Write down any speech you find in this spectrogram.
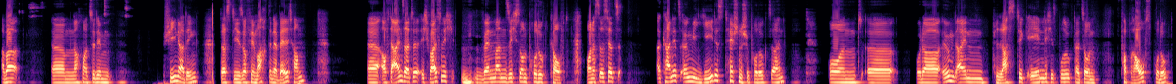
aber ähm, nochmal zu dem China-Ding, dass die so viel Macht in der Welt haben. Äh, auf der einen Seite, ich weiß nicht, wenn man sich so ein Produkt kauft und es ist jetzt, kann jetzt irgendwie jedes technische Produkt sein und äh, oder irgendein plastikähnliches Produkt, halt so ein Verbrauchsprodukt.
